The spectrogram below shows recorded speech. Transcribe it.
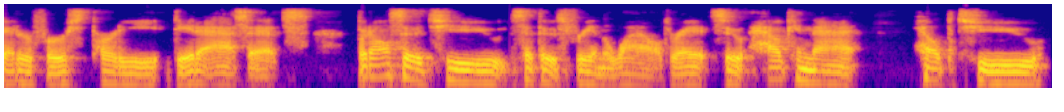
better first party data assets, but also to set those free in the wild, right? So how can that help to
